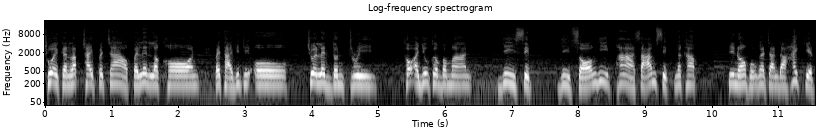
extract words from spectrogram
ช่วยกันรับใช้พระเจ้า ไปเล่นละคร ไปถ่ายวิดีโอ ช่วยเล่นดนตรี เขาอายุเกินประมาณ 20 22 25 30 นะครับ พี่น้องผมกับอาจารย์ดาให้เกียรติ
